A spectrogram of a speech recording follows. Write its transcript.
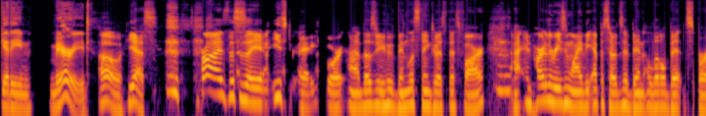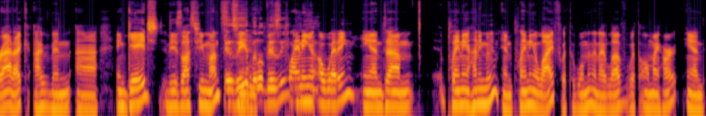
getting married. Oh, yes. Surprise! This is a uh, Easter egg for uh, those of you who've been listening to us this far. Uh, and part of the reason why the episodes have been a little bit sporadic, I've been uh, engaged these last few months. Busy, a little busy. Planning a wedding and um, planning a honeymoon and planning a life with a woman that I love with all my heart. And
